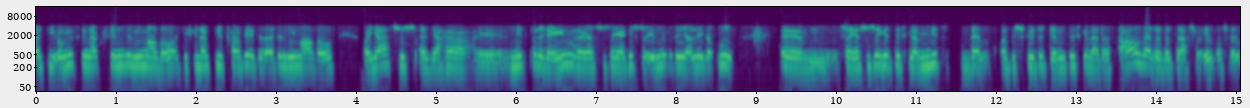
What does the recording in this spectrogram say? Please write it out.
og de unge skal nok finde det lige meget hvad, og de skal nok blive påvirket af det lige meget hvad. Og jeg synes, at jeg har øh, mit på det rene, og jeg synes, at jeg kan stå inde for det, jeg lægger ud. Øhm, så jeg synes ikke, at det skal være mit valg at beskytte dem. Det skal være deres eget valg, eller deres forældres valg.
